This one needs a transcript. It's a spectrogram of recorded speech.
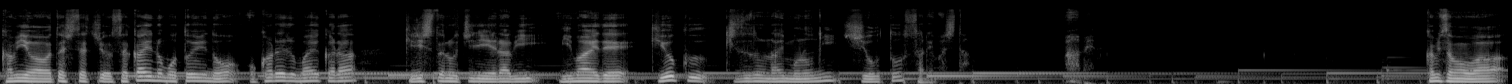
神は私たちを世界のもとへの置かれる前からキリストのうちに選び見前で清く傷のないものにしようとされました。アーメン神様は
